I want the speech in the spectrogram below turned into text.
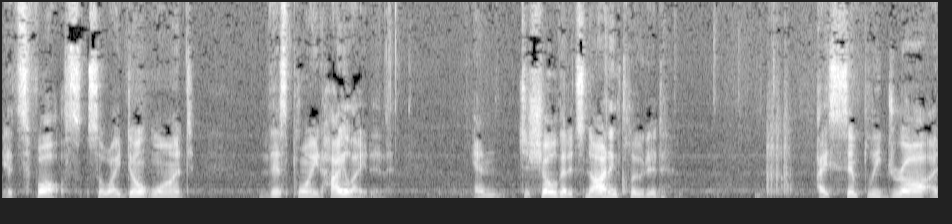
It's false. So I don't want this point highlighted. And to show that it's not included, I simply draw a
